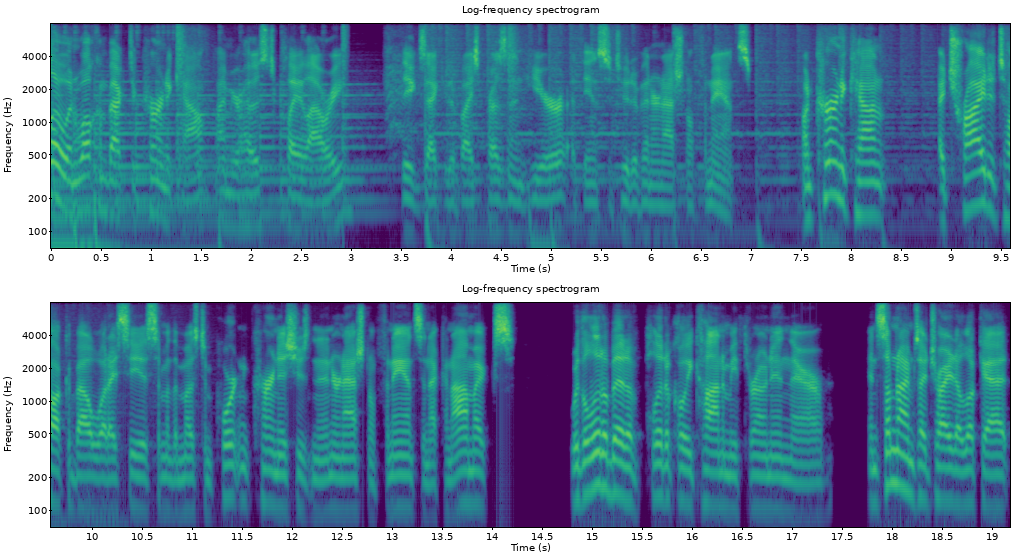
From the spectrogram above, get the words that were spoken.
Hello, and welcome back to Current Account. I'm your host, Clay Lowry, the Executive Vice President here at the Institute of International Finance. On Current Account, I try to talk about what I see as some of the most important current issues in international finance and economics, with a little bit of political economy thrown in there. And sometimes I try to look at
